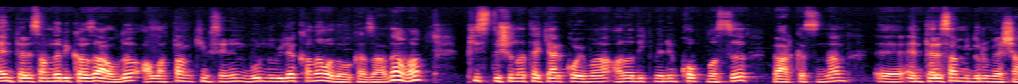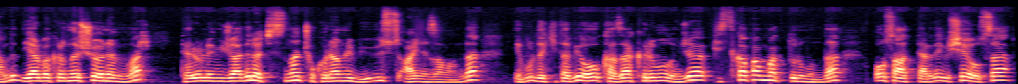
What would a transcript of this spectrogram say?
enteresan da bir kaza oldu. Allah'tan kimsenin burnu bile kanamadı o kazada ama pist dışına teker koyma, ana dikmenin kopması ve arkasından e, enteresan bir durum yaşandı. Diyarbakır'ın da şu önemi var. Terörle mücadele açısından çok önemli bir üs aynı zamanda. E buradaki tabii o kaza kırım olunca pist kapanmak durumunda. O saatlerde bir şey olsa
